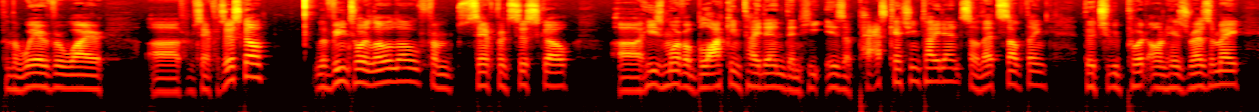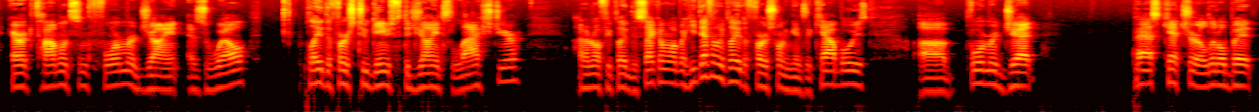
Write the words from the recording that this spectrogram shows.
from the waiver wire uh, from San Francisco. Levine Toilolo from San Francisco. Uh, he's more of a blocking tight end than he is a pass catching tight end, so that's something that should be put on his resume. Eric Tomlinson, former Giant as well, played the first two games for the Giants last year. I don't know if he played the second one, but he definitely played the first one against the Cowboys. Uh, former Jet, pass catcher a little bit,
